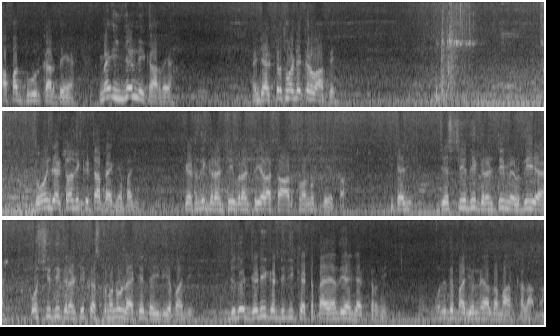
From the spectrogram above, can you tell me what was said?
ਆਪਾਂ ਦੂਰ ਕਰਦੇ ਆ, ਮੈਂ ਇੰਜਨ ਨਹੀਂ ਕਰ ਰਿਹਾ। ਇੰਜੈਕਟਰ ਤੁਹਾਡੇ ਕਰਵਾਤੇ। ਦੋ ਇੰਜੈਕਟਰਾਂ ਦੀ ਕਿੱਟਾਂ ਪੈ ਗਈਆਂ ਭਾਜੀ। ਕਿੱਟ ਦੀ ਗਾਰੰਟੀ ਵਾਰੰਟੀ ਵਾਲਾ ਕਾਰਡ ਤੁਹਾਨੂੰ ਦੇਤਾ। ਠੀਕ ਹੈ ਜੀ? ਜਿਸ ਚੀਜ਼ ਦੀ ਗਾਰੰਟੀ ਮਿਲਦੀ ਹੈ, ਉਸ ਚੀਜ਼ ਦੀ ਗਾਰੰਟੀ ਕਸਟਮਰ ਨੂੰ ਲੈ ਕੇ ਦੇਈਦੀ ਹੈ ਭਾਜੀ। ਜਦੋਂ ਜਿਹੜੀ ਗੱਡੀ ਦੀ ਕਿੱਟ ਪੈ ਜਾਂਦੀ ਹੈ ਇੰਜੈਕਟਰ ਦੀ, ਉਹਦੇ ਤੇ ਭਾਜੀ ਉਹਨੇ ਆਪਦਾ ਮਾਰਕਾ ਲਾਤਾ।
